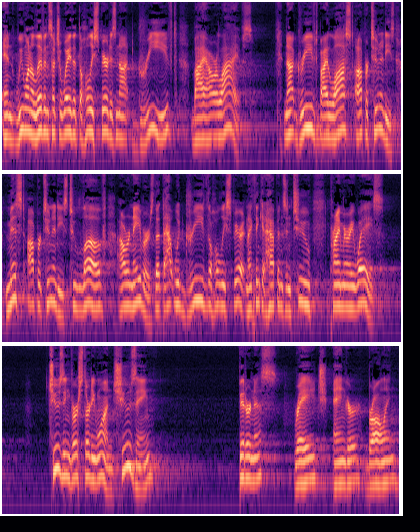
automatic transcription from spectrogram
And we want to live in such a way that the Holy Spirit is not grieved by our lives not grieved by lost opportunities, missed opportunities to love our neighbors, that that would grieve the Holy Spirit. And I think it happens in two primary ways. Choosing, verse 31, choosing bitterness, rage, anger, brawling,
